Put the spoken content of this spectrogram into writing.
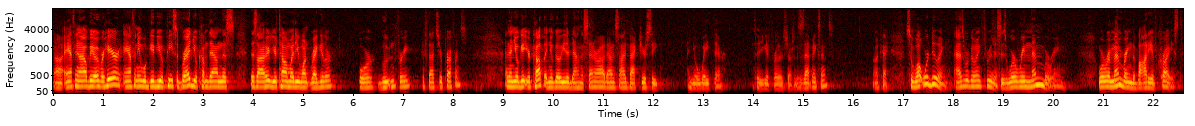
Uh, Anthony and I will be over here. Anthony will give you a piece of bread. You'll come down this, this aisle here. You'll tell him whether you want regular or gluten free, if that's your preference. And then you'll get your cup and you'll go either down the center aisle, down the side, back to your seat. And you'll wait there until you get further instructions. Does that make sense? Okay. So, what we're doing as we're going through this is we're remembering. We're remembering the body of Christ.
